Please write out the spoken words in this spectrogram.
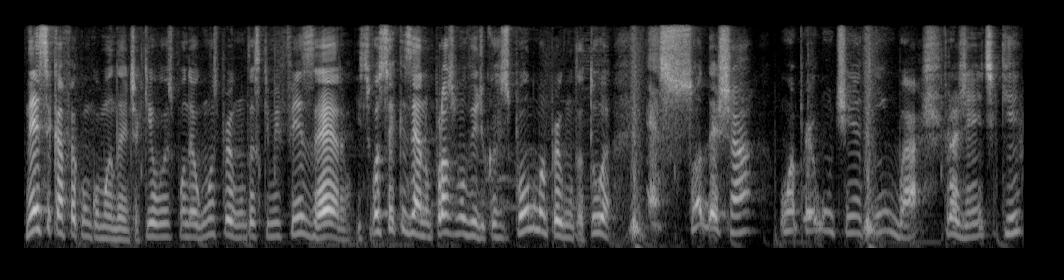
Nesse Café com o Comandante aqui, eu vou responder algumas perguntas que me fizeram. E se você quiser, no próximo vídeo que eu respondo uma pergunta tua, é só deixar uma perguntinha aqui embaixo pra gente que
